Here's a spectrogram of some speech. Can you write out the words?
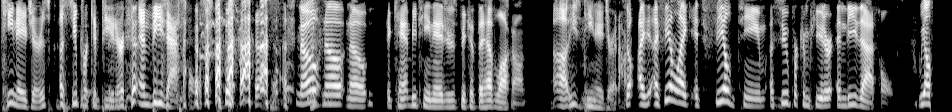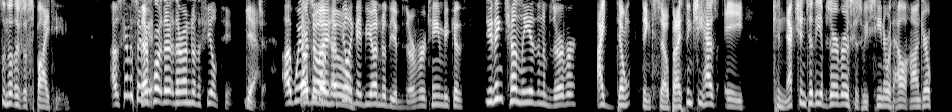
teenagers, a supercomputer, and these assholes. no no no it can't be teenagers because they have lock on Uh, he's a teenager at heart. So I, I feel like it's field team, a supercomputer, and these assholes. we also know there's a spy team. I was gonna say, They're we- part, they're, they're under the field team. yeah. Uh, we Or also no, I, don't know. I feel like they'd be under the observer team because do you think Chun Li is an observer? I don't think so, but I think she has a connection to the observers because we've seen her with Alejandro.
